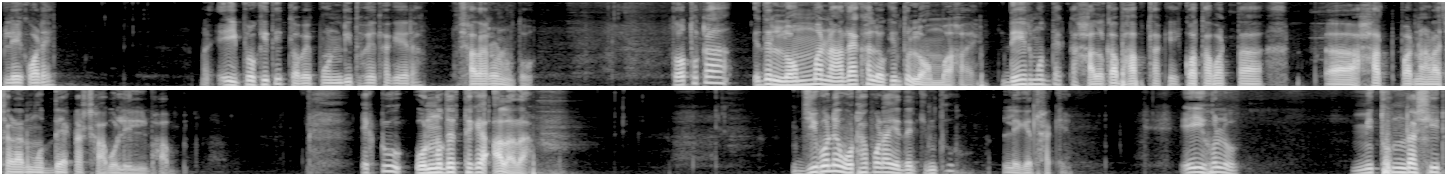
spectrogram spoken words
প্লে করে। এই প্রকৃতির তবে পণ্ডিত হয়ে থাকে এরা, সাধারণত। ততটা এদের লম্বা না দেখালেও কিন্তু লম্বা হয়। দেহের মধ্যে একটা হালকা ভাব থাকে, কথাবার্তা হাত পা নাড়াচাড়ার মধ্যে একটা সাবলীল ভাব। একটু অন্যদের থেকে আলাদা। জীবনে ওঠাপড়া এদের কিন্তু লেগে থাকে। এই হলো মিথুন রাশির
